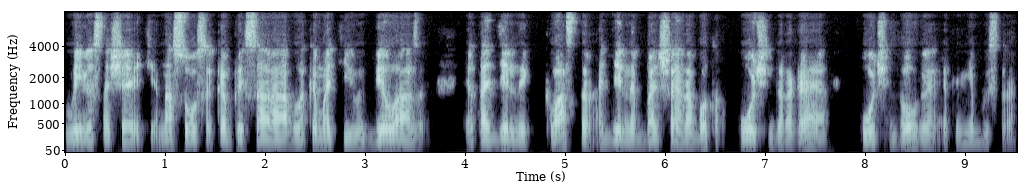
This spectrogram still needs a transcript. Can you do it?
вы ими оснащаете. Насосы, компрессора, локомотивы, белазы. Это отдельный кластер, отдельная большая работа, очень дорогая, очень долгая, это не быстро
